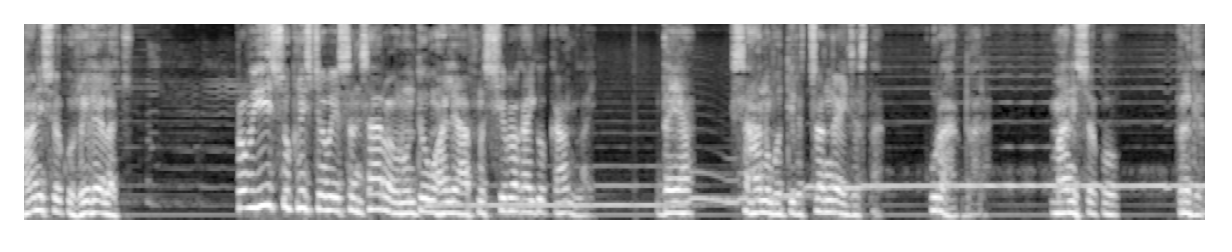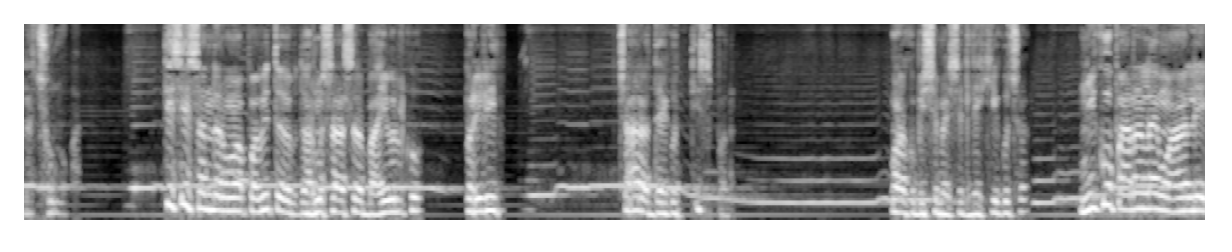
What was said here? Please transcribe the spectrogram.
मानिसहरूको हृदयलाई प्रभु यीशु क्रिस्ट जब यो संसारमा हुनुहुन्थ्यो उहाँले आफ्नो सेवाकाईको कामलाई दया सहानुभूति र चङ्गाई जस्ता कुराहरूद्वारा मानिसहरूको हृदयलाई छुनु भयो। त्यसै सन्दर्भमा पवित्र धर्मशास्त्र बाइबलको प्रेरित चार अध्यायको तिस पद उहाँको विषयमा यसरी लेखिएको छ निको पार्नलाई उहाँले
